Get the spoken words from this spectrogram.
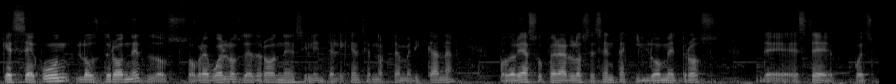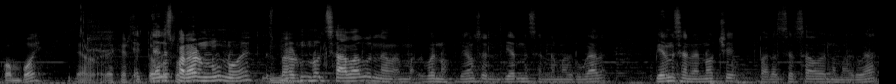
que según los drones, los sobrevuelos de drones y la inteligencia norteamericana, podría superar los 60 kilómetros de este pues convoy de, ejército. Ya les pararon uno, ¿eh? Les pararon uno el sábado, en la, bueno, digamos el viernes en la madrugada, viernes en la noche para hacer sábado en la madrugada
